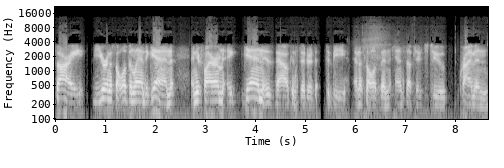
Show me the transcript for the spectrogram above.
sorry, you're an assault weapon land again, and your firearm again is now considered to be an assault weapon and subject to crime and,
